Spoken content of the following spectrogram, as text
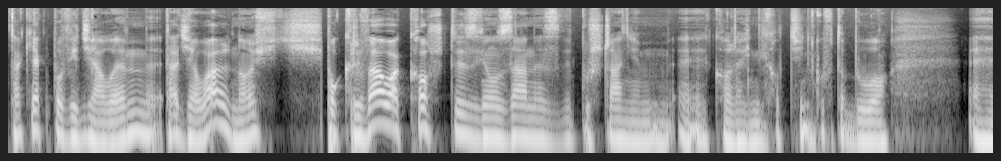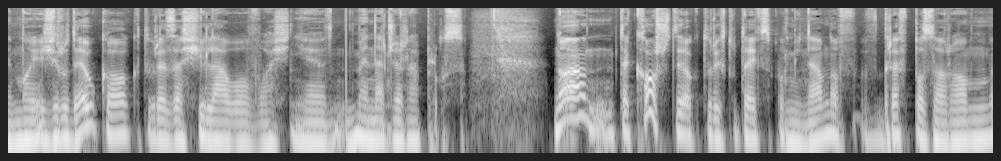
tak jak powiedziałem, ta działalność pokrywała koszty związane z wypuszczaniem kolejnych odcinków. To było E, moje źródełko, które zasilało właśnie Managera Plus. No a te koszty, o których tutaj wspominam, no wbrew pozorom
